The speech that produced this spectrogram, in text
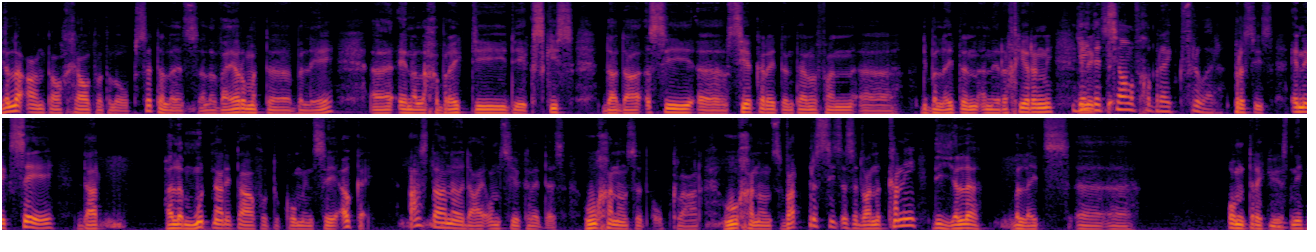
hele aantal geld wat hulle opsit. Hulle is hulle weier om dit te belê uh, en hulle gebruik die die ekskuus dat daar is die uh, sekerheid in terme van uh, die beleid in in die regering nie. Jy het dit self gebruik vroeër. Presies. En ek sê dat hulle moet na die tafel toe kom en sê, "Oké, okay, As daar nou daai onsekerheid is, hoe gaan ons dit opklaar? Hoe gaan ons wat presies is dit want dit kan nie die hele beleids uh uh omtrek wees nie.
